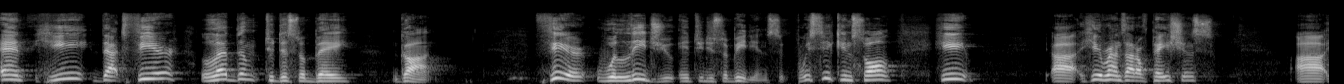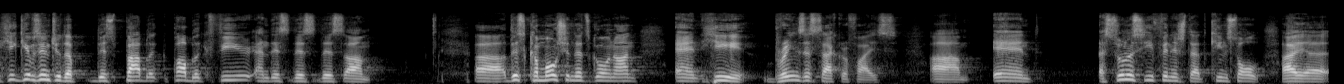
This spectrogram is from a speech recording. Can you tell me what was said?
And he that fear led them to disobey god. Fear will lead you into disobedience. We see king saul he uh, he runs out of patience uh, he gives into the this public public fear and this this this um, uh, this commotion that's going on, and he brings a sacrifice. Um, and as soon as he finished that, King Saul, uh,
